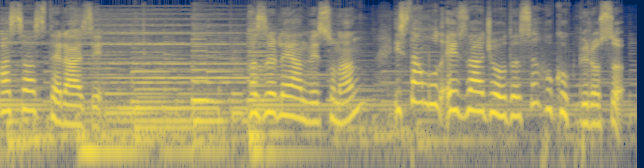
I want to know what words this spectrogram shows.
Hassas Terazi Hazırlayan ve sunan İstanbul Eczacı Odası Hukuk Bürosu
